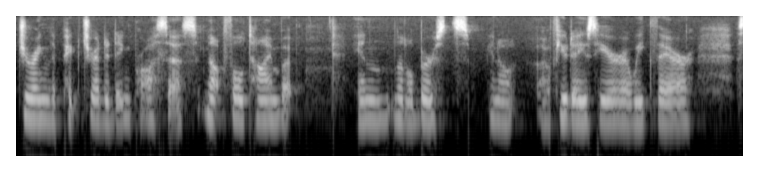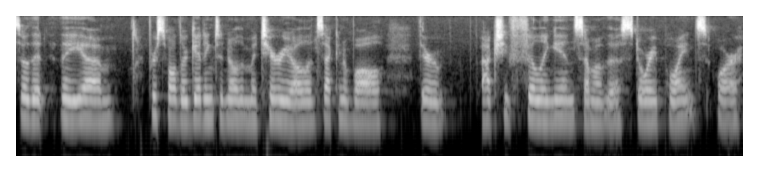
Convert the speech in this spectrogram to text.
during the picture editing process, not full time, but in little bursts, you know, a few days here, a week there, so that they, um, first of all, they're getting to know the material, and second of all, they're actually filling in some of the story points or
